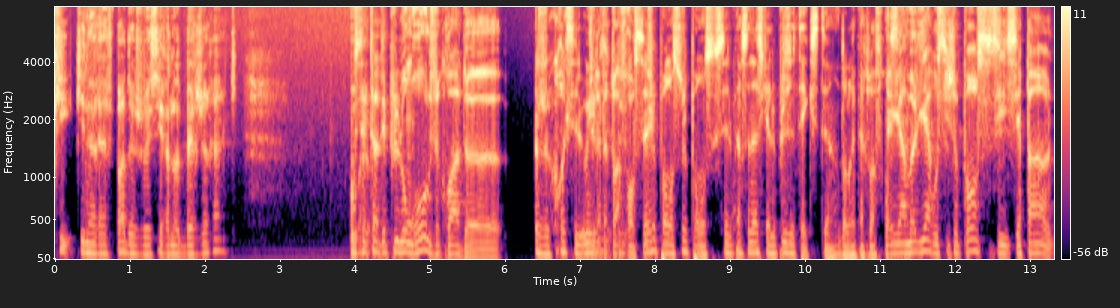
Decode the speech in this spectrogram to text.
qui, qui ne rêve pas de jouer Cyrano de Bergerac? C'est un des plus longs rôles, je crois, de... Je crois que c'est le oui, Du répertoire français Je pense, je pense. C'est le personnage qui a le plus de texte hein, dans le répertoire Et il français. y a un Molière aussi, je pense, si c'est pas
